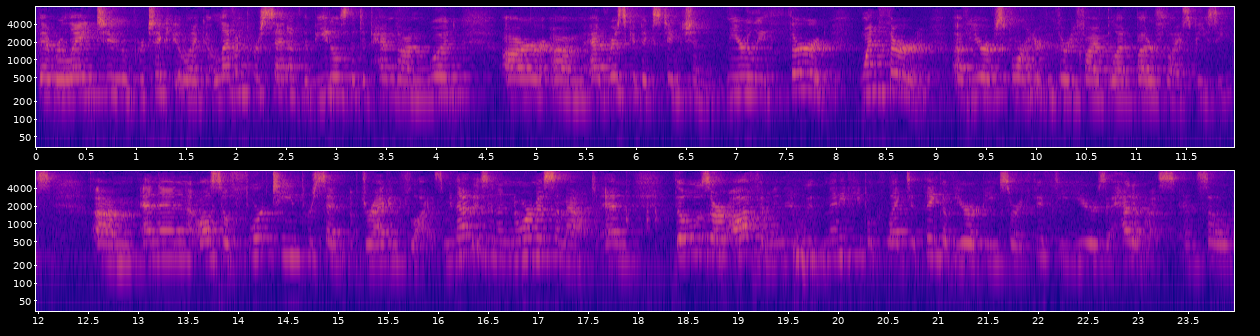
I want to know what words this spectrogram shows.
that relate to particular, like 11% of the beetles that depend on wood are um, at risk of extinction. Nearly third, one third of Europe's 435 butterfly species. Um, and then also 14% of dragonflies. I mean, that is an enormous amount. And those are often, I mean, many people like to think of Europe being sort of 50 years ahead of us. And so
